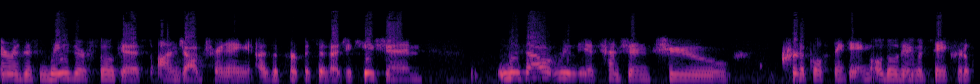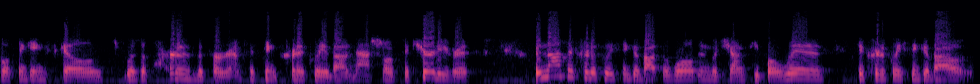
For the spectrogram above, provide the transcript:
there was this laser focus on job training as the purpose of education, without really attention to critical thinking, although they would say critical thinking skills was a part of the program to think critically about national security risks, but not to critically think about the world in which young people live, to critically think about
